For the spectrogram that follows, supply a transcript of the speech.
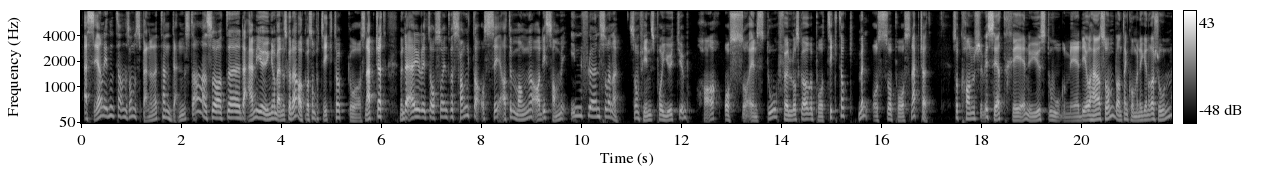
jeg ser en liten sånn, spennende tendens, da. Altså at det er mye yngre mennesker der, akkurat som på TikTok og Snapchat. Men det er jo litt også interessant da, å se at mange av de samme influenserne som finnes på YouTube, har også en stor følgerskare på TikTok, men også på Snapchat. Så kanskje vi ser tre nye stormedier her sånn blant den kommende generasjonen,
